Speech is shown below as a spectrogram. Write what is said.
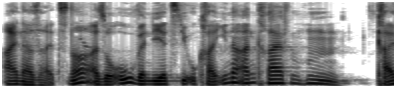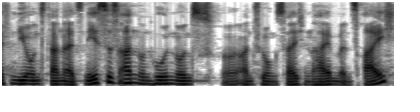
Einerseits, ne? Also, oh, wenn die jetzt die Ukraine angreifen, hm, greifen die uns dann als nächstes an und holen uns, äh, Anführungszeichen, heim ins Reich.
